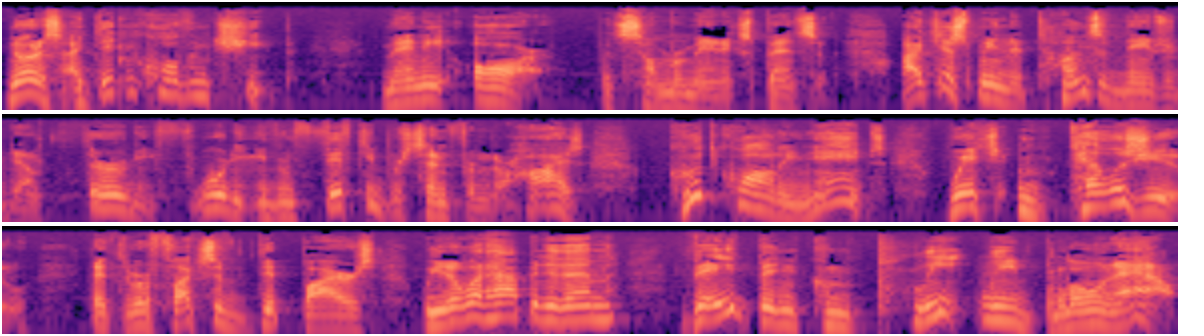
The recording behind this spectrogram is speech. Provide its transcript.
Notice I didn't call them cheap. Many are, but some remain expensive. I just mean that tons of names are down 30, 40, even 50% from their highs. Good quality names, which tells you that the reflexive dip buyers, well, you know what happened to them? They've been completely blown out.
